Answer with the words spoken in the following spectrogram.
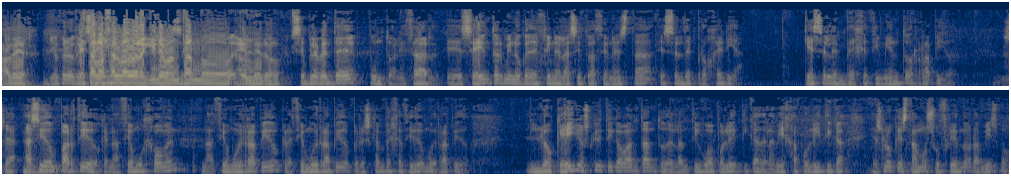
a ver Yo creo que estaba sí. Salvador aquí levantando Sí, el dedo Simplemente puntualizar. Eh, si hay un término que define la situación esta, es el de progeria, que es el envejecimiento rápido. O sea, ha sido un partido que nació muy joven, nació muy rápido, creció muy rápido, pero es que ha envejecido muy rápido. Lo que ellos criticaban tanto de la antigua política, de la vieja política, es lo que estamos sufriendo ahora mismo.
